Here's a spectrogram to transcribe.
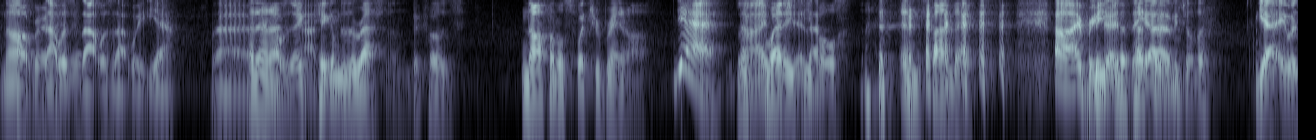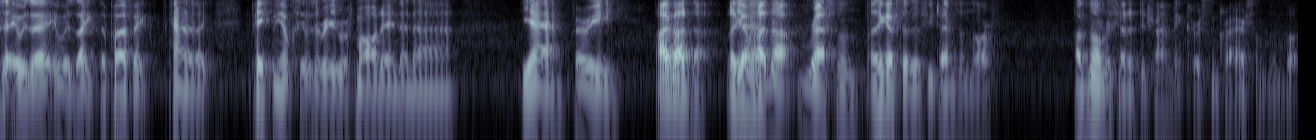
No, that was it. that was that week. Yeah. Uh, and then I was like, sad. "Take him to the wrestling because nothing will switch your brain off." yeah, Like No, sweaty people in spandex Oh, I appreciate beating the piss out of um, each other. yeah, it was it was a it was like the perfect kind of like pick me up because it was a really rough morning and uh yeah, very I've had that. Like I've had that wrestling. I think I've said it a few times on North. I've normally said it to try and make Kirsten cry or something, but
